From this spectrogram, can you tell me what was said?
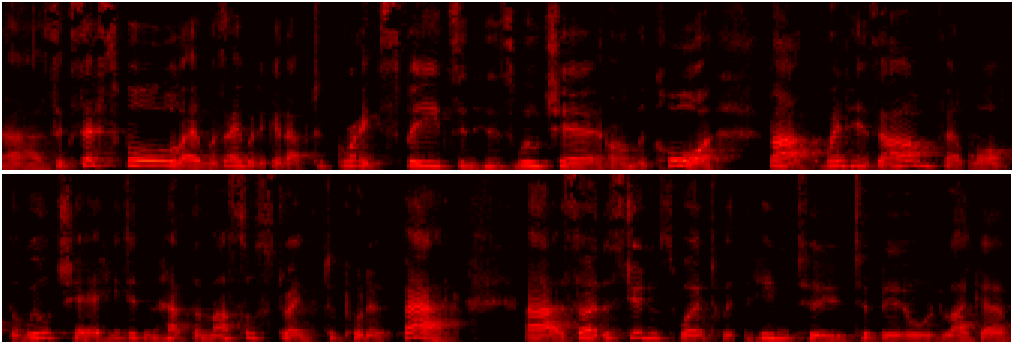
uh, successful and was able to get up to great speeds in his wheelchair on the court. But when his arm fell off the wheelchair, he didn't have the muscle strength to put it back. Uh, so the students worked with him to to build like a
